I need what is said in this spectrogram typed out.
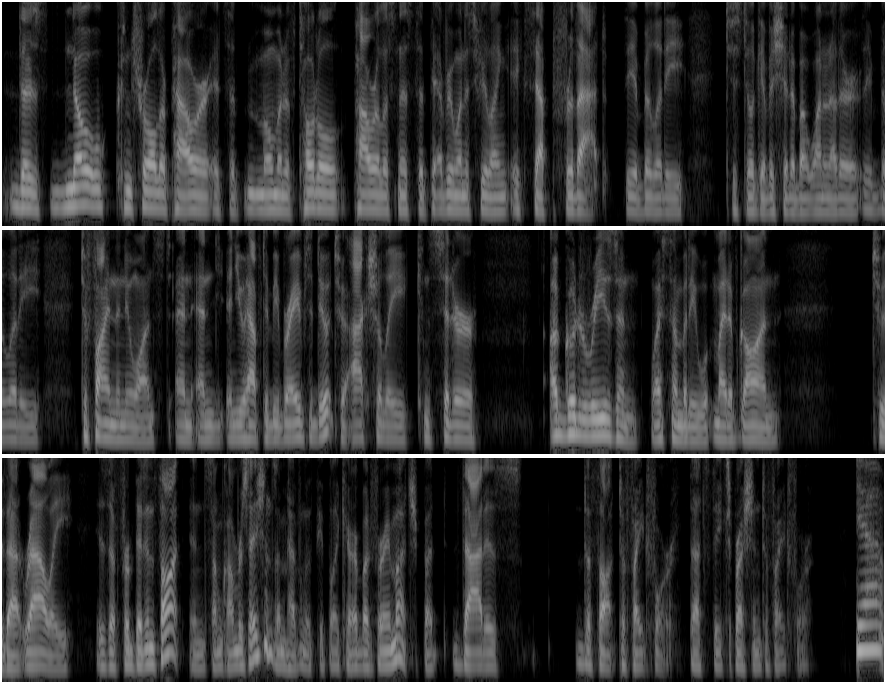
There's no control or power. It's a moment of total powerlessness that everyone is feeling, except for that the ability to still give a shit about one another, the ability to find the nuanced, and and and you have to be brave to do it. To actually consider a good reason why somebody w- might have gone to that rally is a forbidden thought in some conversations I'm having with people I care about very much. But that is the thought to fight for. That's the expression to fight for. Yeah,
